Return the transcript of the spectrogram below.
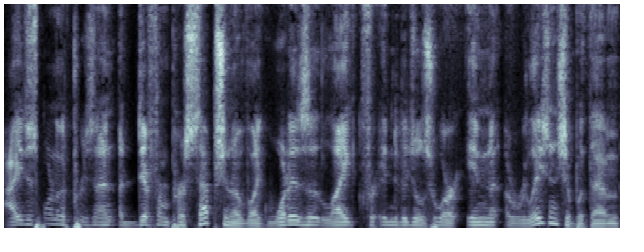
i just wanted to present a different perception of like what is it like for individuals who are in a relationship with them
